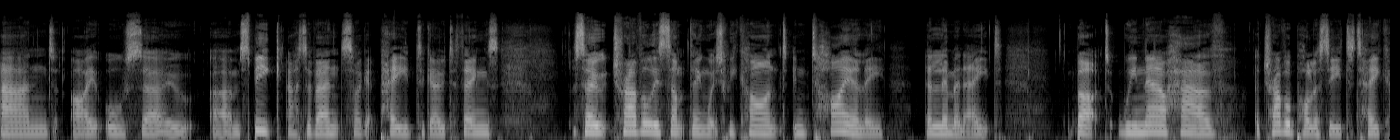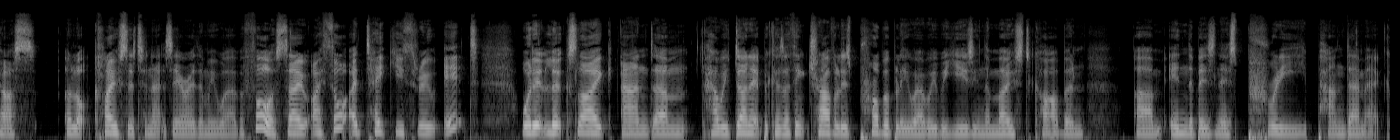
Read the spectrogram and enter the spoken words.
and I also um, speak at events, so I get paid to go to things. So travel is something which we can't entirely eliminate, but we now have a travel policy to take us a lot closer to net zero than we were before. So I thought I'd take you through it, what it looks like, and um, how we've done it, because I think travel is probably where we were using the most carbon um, in the business pre pandemic.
